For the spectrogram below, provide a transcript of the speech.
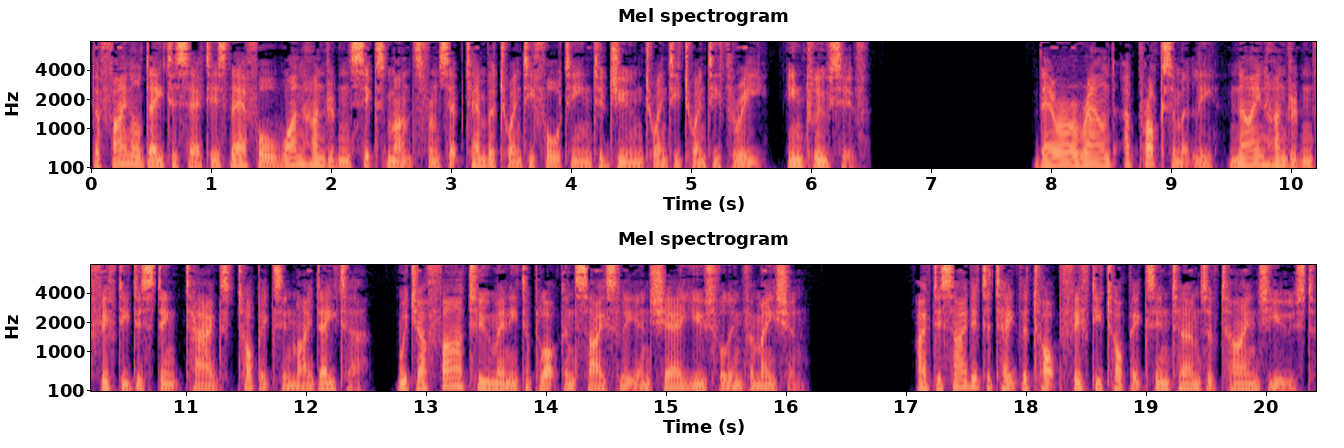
The final dataset is therefore 106 months from September 2014 to June 2023, inclusive. There are around approximately 950 distinct tags topics in my data, which are far too many to plot concisely and share useful information. I've decided to take the top 50 topics in terms of times used,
